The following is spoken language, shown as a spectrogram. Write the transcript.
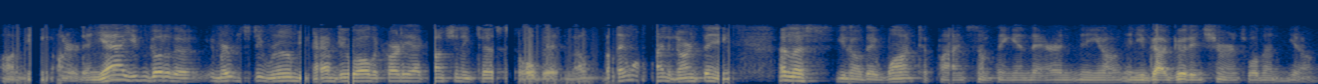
on being honored. And yeah, you can go to the emergency room, you can have them do all the cardiac functioning tests a whole bit. No, they won't find a darn thing unless you know they want to find something in there, and you know, and you've got good insurance. Well, then you know,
